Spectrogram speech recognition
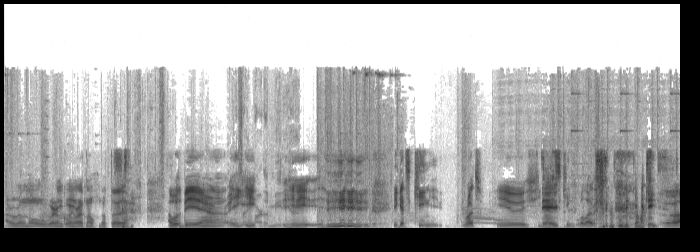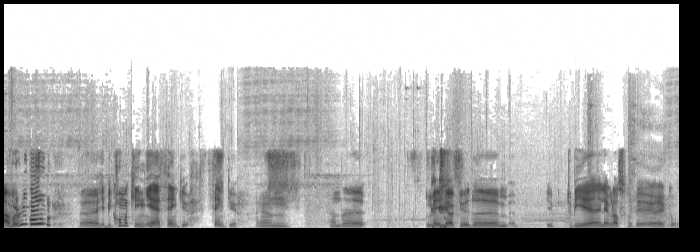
I don't really know where I'm going right now, but uh, I would be. Uh, he, he, he, he gets king, right? He, he Yeah, gets king. Well, I, Become a king. uh, I'm a rebel. Uh, he become a king. Yeah, thank you, thank you. Um, and uh, maybe I could um, to be uh, Legolas would be uh, cool,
